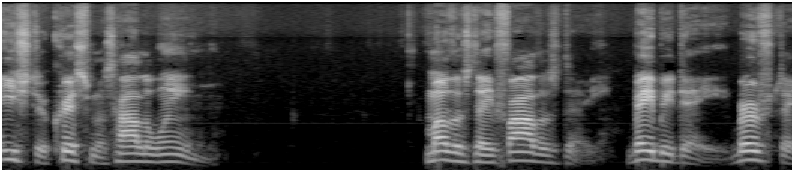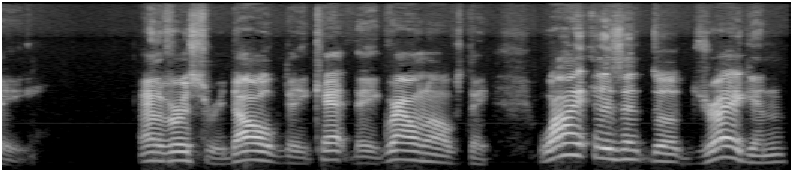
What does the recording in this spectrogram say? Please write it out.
Easter, Christmas, Halloween, Mother's Day, Father's Day, Baby Day, Birthday, Anniversary, Dog Day, Cat Day, Groundhog's Day. Why isn't the dragon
